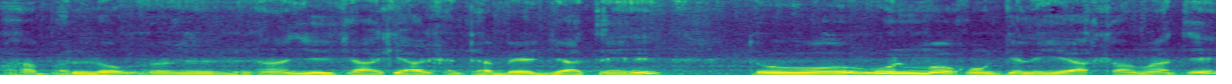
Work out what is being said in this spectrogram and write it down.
وہاں پر لوگ ہاں جی جا کے اکٹھا بیٹھ جاتے ہیں۔ تو وہ ان موقعوں کے لیے احکامات ہیں۔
